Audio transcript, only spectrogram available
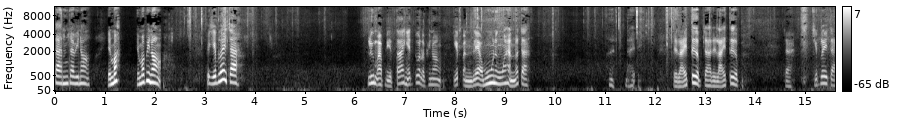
กันจ้าพี่น้อง เห็นปะ เห็นปะพี่น้อง ไปเก็บเลยจ้าลืมอัปเดตใต้เห็ดตัวละพี่น้อง เก็บอันแล้วมูหนึ่งมาหันเนาะจ้าได้ได้หลายเติบจ้าได้หลายเติบจ้าเก็บเลยจ้า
